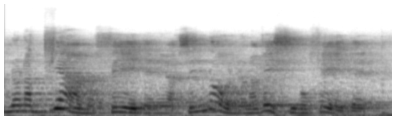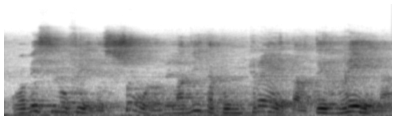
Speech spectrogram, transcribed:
non abbiamo fede, se noi non avessimo fede o avessimo fede solo nella vita concreta, terrena,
